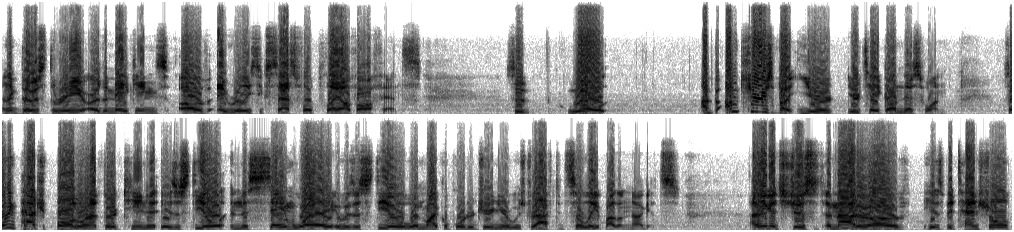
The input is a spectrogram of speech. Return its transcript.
I think those three are the makings of a really successful playoff offense. So, Will, I'm curious about your, your take on this one. So I think Patrick Baldwin at 13 is a steal in the same way it was a steal when Michael Porter Jr. was drafted so late by the Nuggets. I think it's just a matter of his potential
